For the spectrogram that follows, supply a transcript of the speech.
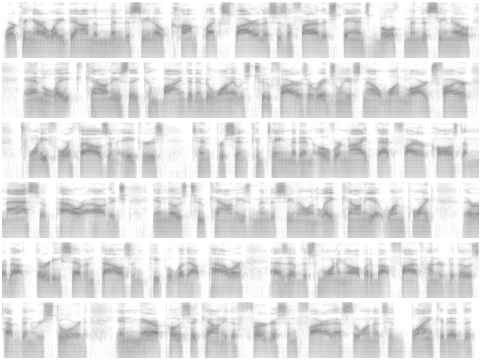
Working our way down the Mendocino complex fire. This is a fire that spans both Mendocino and Lake counties. They combined it into one. It was two fires originally. It's now one large fire, 24,000 acres, 10% containment. And overnight, that fire caused a massive power outage in those two counties, Mendocino and Lake County. At one point, there were about 37,000 people without power. As of this morning, all but about 500 of those have been restored. In Mariposa County, the Ferguson fire, that's the one that's blanketed the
